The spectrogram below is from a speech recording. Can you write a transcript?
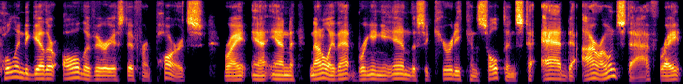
pulling together all the various different parts, right? And, and, not only that, bringing in the security consultants to add to our own staff, right?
